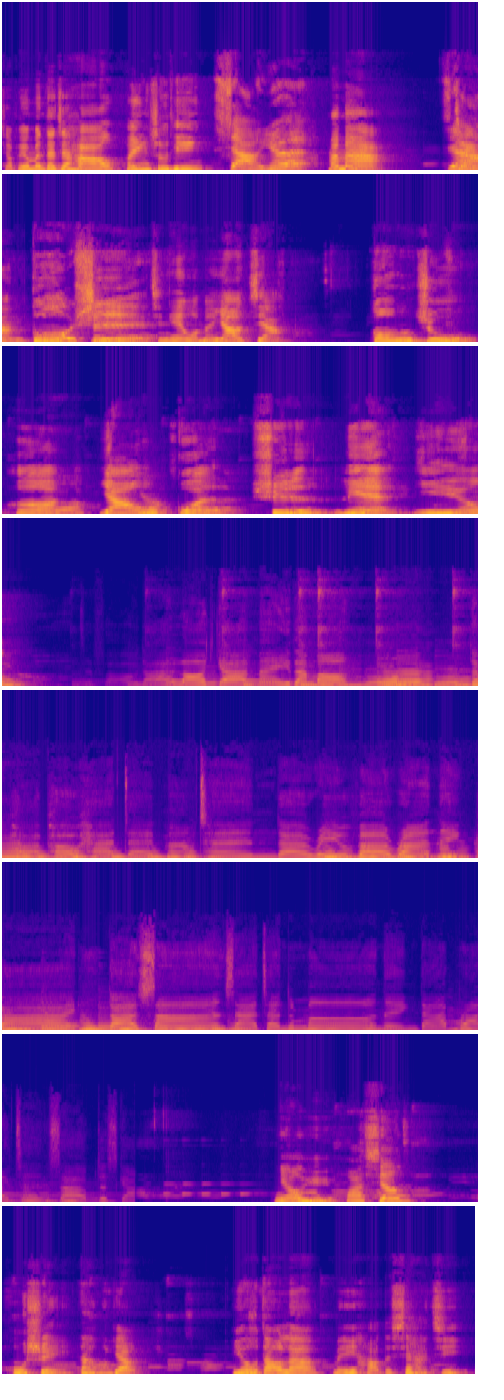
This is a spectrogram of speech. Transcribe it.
小朋友们，大家好，欢迎收听小月妈妈讲故事。今天我们要讲公主和摇滚训练营。鸟语花香，湖水荡漾，又到了美好的夏季。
